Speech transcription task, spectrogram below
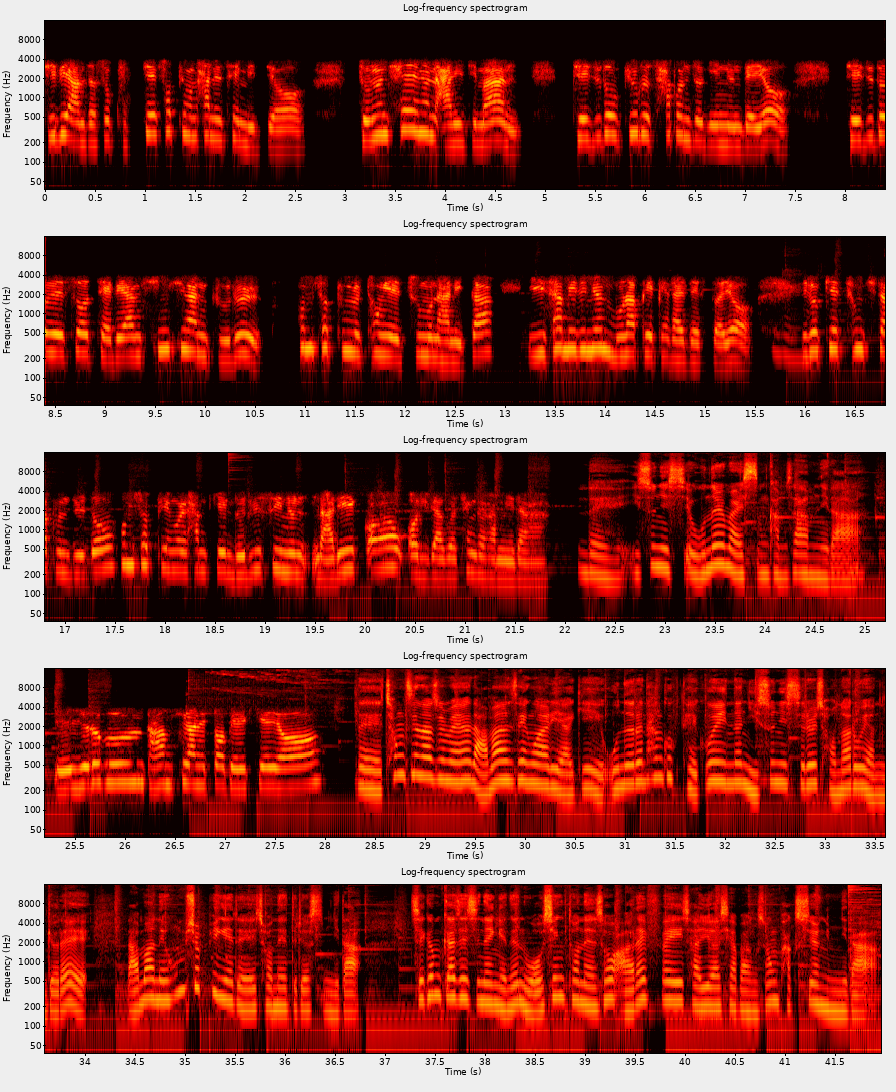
집에 앉아서 국제 쇼핑을 하는 셈이죠. 저는 해외는 아니지만 제주도 귤을 사본 적이 있는데요. 제주도에서 재배한 싱싱한 귤을 홈쇼핑을 통해 주문하니까 2, 3일이면 문 앞에 배달됐어요. 네. 이렇게 청취자분들도 홈쇼핑을 함께 누릴 수 있는 날이 꼭 오리라고 생각합니다. 네, 이순희 씨 오늘 말씀 감사합니다. 예, 여러분 다음 시간에 또 뵐게요. 네, 청진아줌의 남한 생활 이야기. 오늘은 한국 대구에 있는 이순희 씨를 전화로 연결해 남한의 홈쇼핑에 대해 전해드렸습니다. 지금까지 진행해는 워싱턴에서 RFA 자유아시아 방송 박수영입니다.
